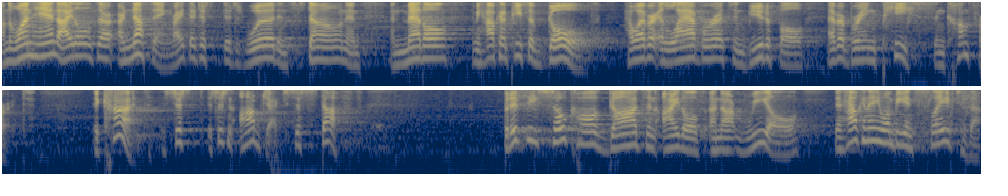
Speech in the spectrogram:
On the one hand, idols are, are nothing, right? They're just, they're just wood and stone and, and metal. I mean, how can a piece of gold, however elaborate and beautiful, ever bring peace and comfort? It can't. It's just, it's just an object, it's just stuff. But if these so called gods and idols are not real, then how can anyone be enslaved to them?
